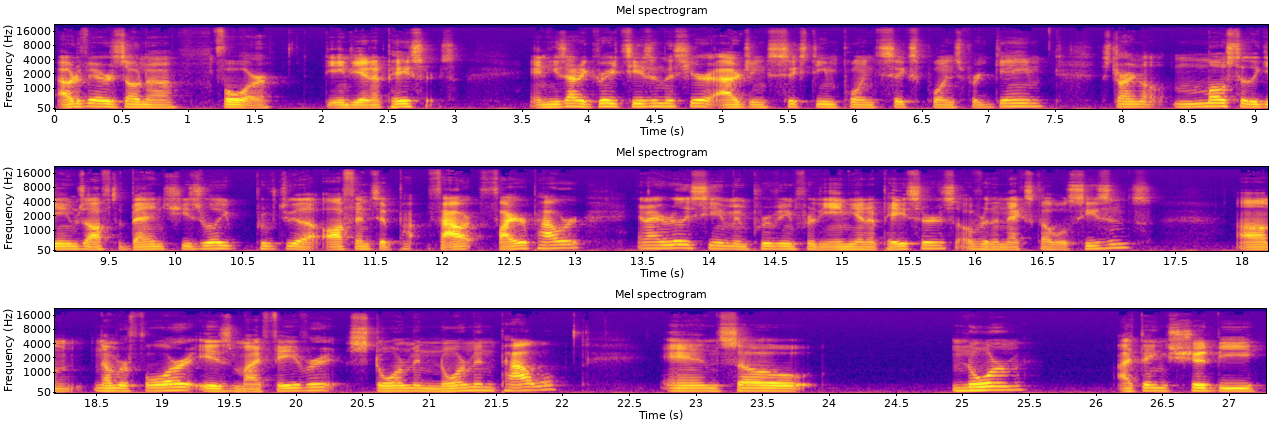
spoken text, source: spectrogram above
out of arizona for the indiana pacers. And he's had a great season this year averaging 16.6 points per game starting most of the games off the bench. He's really proved to be that offensive firepower, and I really see him improving for the Indiana Pacers over the next couple seasons. Um, number four is my favorite, Stormin Norman Powell. And so, Norm, I think, should be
